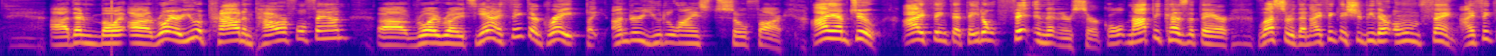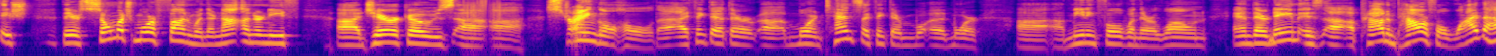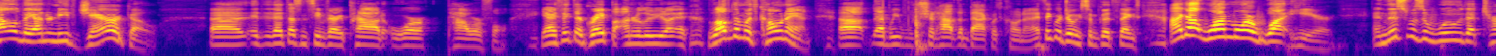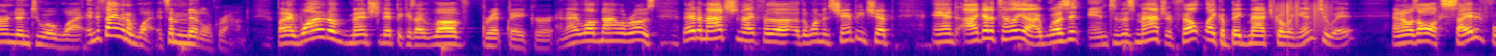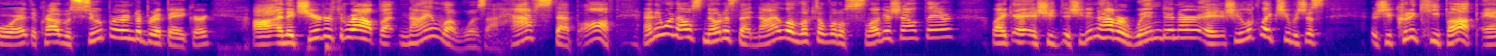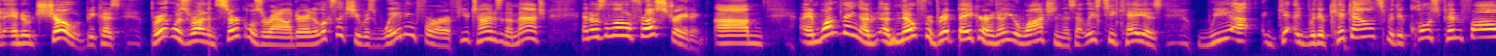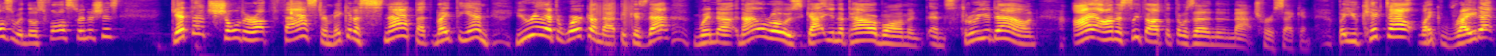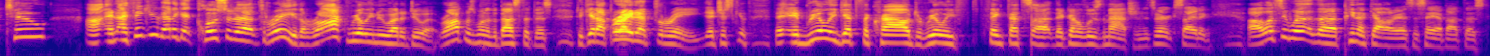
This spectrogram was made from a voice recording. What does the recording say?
uh, then uh, Roy, are you a proud and powerful fan? Uh, Roy writes, Yeah, I think they're great, but underutilized so far. I am too. I think that they don't fit in the inner circle, not because that they're lesser than. I think they should be their own thing. I think they sh- they're so much more fun when they're not underneath uh, Jericho's uh, uh, stranglehold. I think that they're uh, more intense. I think they're more, uh, more uh, meaningful when they're alone. And their name is a proud and powerful. Why the hell are they underneath Jericho? Uh, it, that doesn't seem very proud or powerful. Yeah, I think they're great, but underutilized. Love them with Konnan. Uh, that we should have them back with Konnan. I think we're doing some good things. I got one more what here, and this was a woo that turned into a what, and it's not even a what. It's a middle ground. But I wanted to mention it because I love Britt Baker and I love Nyla Rose. They had a match tonight for the the women's championship, and I got to tell you, I wasn't into this match. It felt like a big match going into it and I was all excited for it. The crowd was super into Britt Baker. Uh, and they cheered her throughout, but Nyla was a half step off. Anyone else notice that Nyla looked a little sluggish out there? Like uh, she she didn't have her wind in her. Uh, she looked like she was just she couldn't keep up, and and it showed because Britt was running circles around her, and it looks like she was waiting for her a few times in the match, and it was a little frustrating. Um, and one thing, a, a, note for Britt Baker, I know you're watching this, at least TK is, we uh, get with your kickouts, with your close pinfalls, with those false finishes, get that shoulder up faster, make it a snap at right the end. You really have to work on that because that when uh, Rose got you in the power bomb and, and threw you down, I honestly thought that there was the end of the match for a second. But you kicked out like right at two. Uh, and I think you got to get closer to that three. The Rock really knew how to do it. Rock was one of the best at this to get up right at three. It just it really gets the crowd to really think that's uh, they're going to lose the match, and it's very exciting. Uh, let's see what the Peanut Gallery has to say about this.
